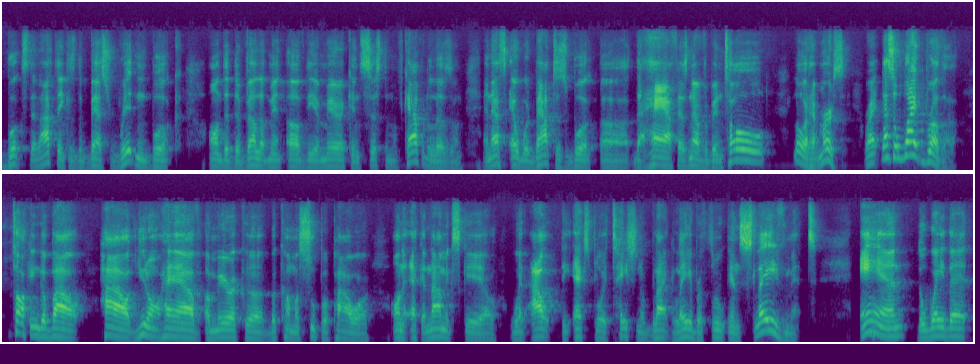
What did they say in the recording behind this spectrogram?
books that I think is the best written book on the development of the American system of capitalism. And that's Edward Baptist's book, uh, The Half Has Never Been Told. Lord have mercy, right? That's a white brother talking about how you don't have America become a superpower on an economic scale without the exploitation of Black labor through enslavement and the way that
